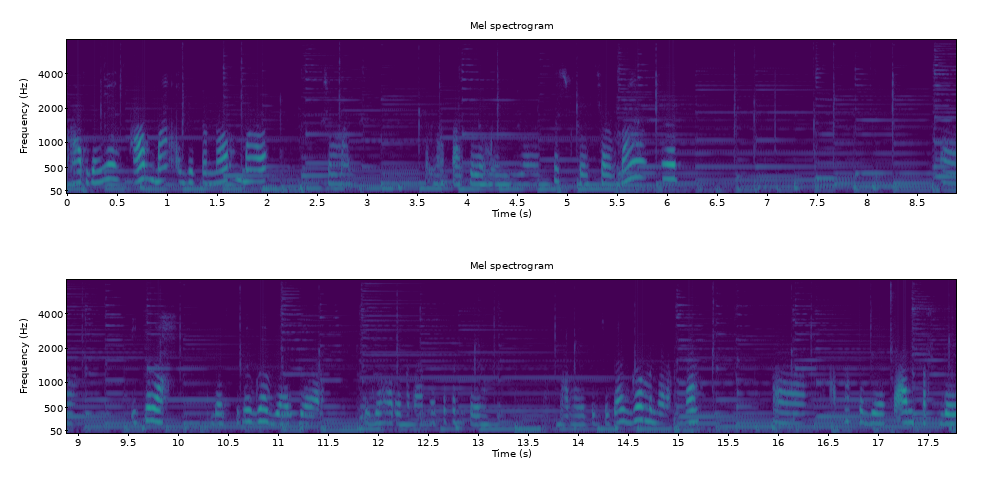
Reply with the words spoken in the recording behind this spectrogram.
harganya sama gitu normal. Cuman kenapa film India itu spesial banget? Uh, itulah. Dari situ gue belajar tiga hari pertama itu penting. Karena itu juga gue menerapkan uh, apa kebiasaan first day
